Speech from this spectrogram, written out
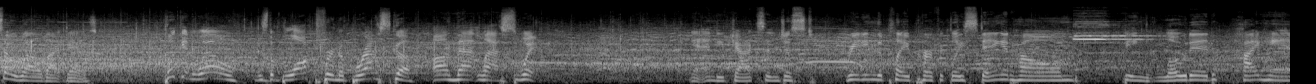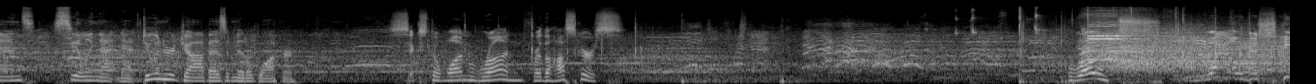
so well that day. Clicking well is the block for Nebraska on that last swing. Yeah, Andi Jackson just reading the play perfectly, staying at home, being loaded, high hands, sealing that net, doing her job as a middle blocker. Six to one run for the Huskers. Groats. Wow, does she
